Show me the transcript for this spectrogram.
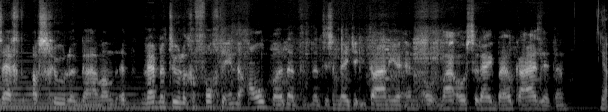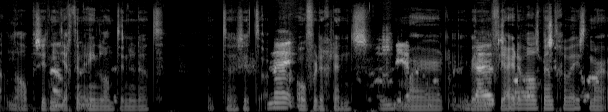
Was echt afschuwelijk daar. Want het werd natuurlijk gevochten in de Alpen. Dat, dat is een beetje Italië en waar Oostenrijk bij elkaar zitten. Ja, de Alpen zit niet echt in één land inderdaad. Het uh, zit over de grens. maar ik weet niet of jij er wel eens bent geweest, maar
